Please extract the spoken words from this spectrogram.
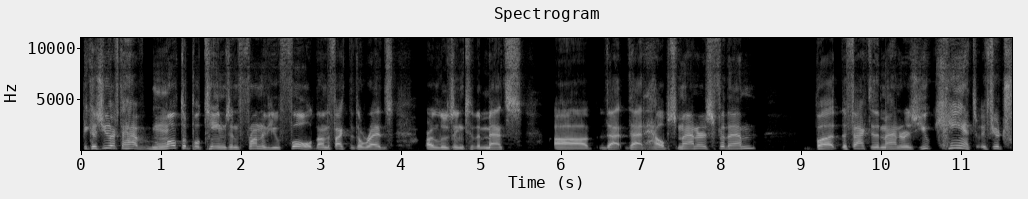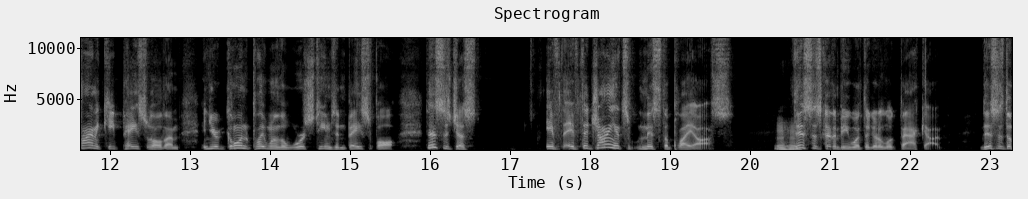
because you have to have multiple teams in front of you fold. Now the fact that the Reds are losing to the Mets, uh, that that helps matters for them. But the fact of the matter is, you can't, if you're trying to keep pace with all them and you're going to play one of the worst teams in baseball, this is just, if, if the Giants miss the playoffs, Mhm. this is going to be what they're going to look back on. This is the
